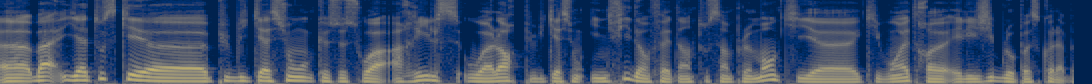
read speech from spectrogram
Euh, bah, Il y a tout ce qui est euh, publication, que ce soit Reels ou alors publication in-feed, en fait, hein, tout simplement, qui, euh, qui vont être euh, éligibles au post-collab.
